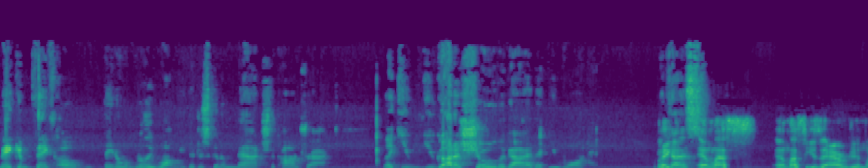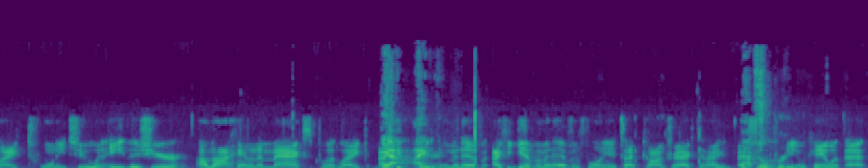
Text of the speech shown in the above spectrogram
make him think, oh, they don't really want me. They're just going to match the contract. Like you you got to show the guy that you want him Like because unless unless he's averaging like 22 and 8 this year, I'm not handing him max, but like I could I give him an Ev- I could give him an Evan Fournier type contract and I I'd feel pretty okay with that.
